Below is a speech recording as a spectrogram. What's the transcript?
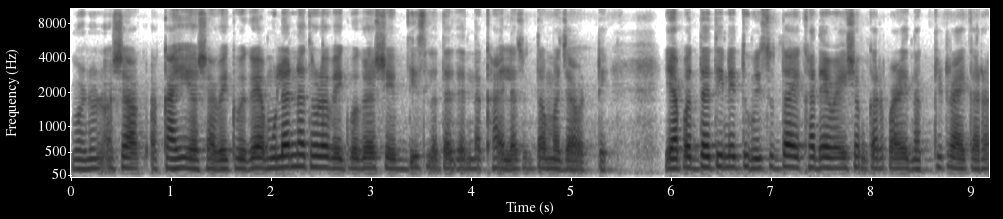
म्हणून अशा काही अशा वेगवेगळ्या मुलांना थोडं वेगवेगळ्या शेप दिसलं तर त्यांना खायलासुद्धा मजा वाटते. या पद्धतीने तुम्हीसुद्धा एखाद्या वेळी शंकरपाळे नक्की ट्राय करा.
